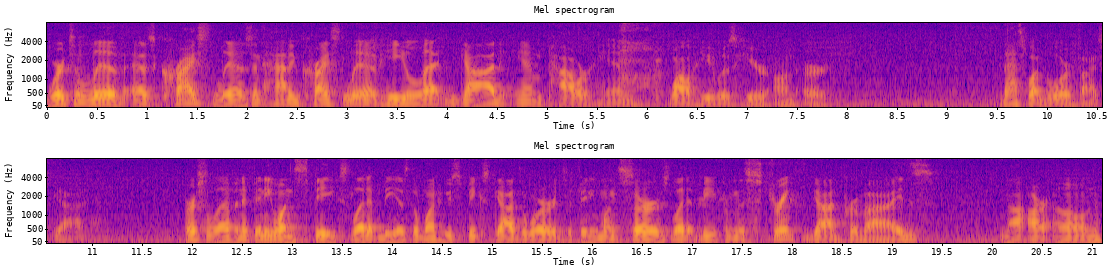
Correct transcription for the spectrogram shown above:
We're to live as Christ lives, and how did Christ live? He let God empower him while he was here on earth. That's what glorifies God. Verse 11 If anyone speaks, let it be as the one who speaks God's words. If anyone serves, let it be from the strength God provides, not our own,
